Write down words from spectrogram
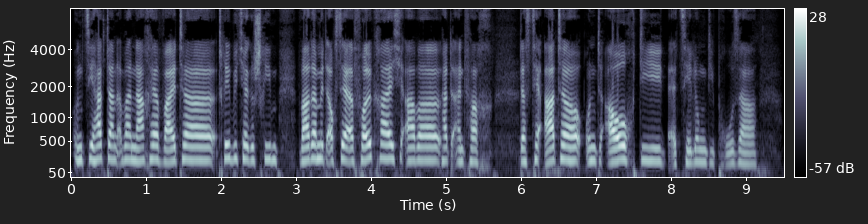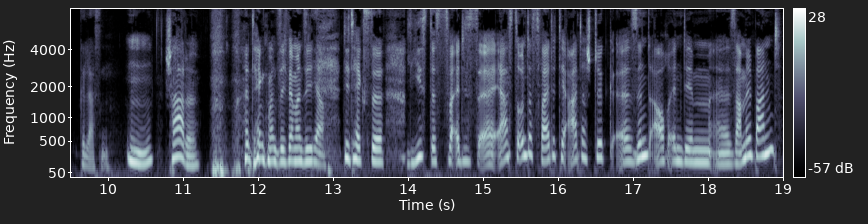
Und sie hat dann aber nachher weiter Drehbücher geschrieben, war damit auch sehr erfolgreich, aber hat einfach das Theater und auch die Erzählungen, die Prosa gelassen. Mhm. Schade, denkt man sich, wenn man sie ja. die Texte liest. Das, das äh, erste und das zweite Theaterstück äh, sind auch in dem äh, Sammelband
